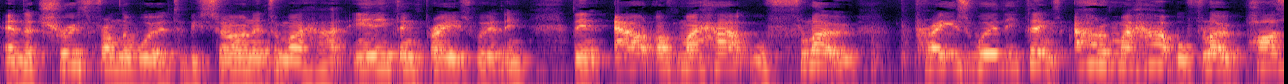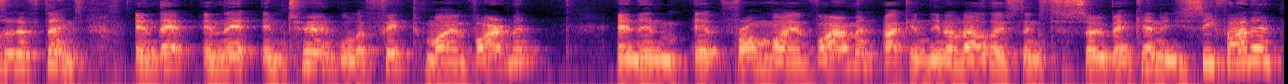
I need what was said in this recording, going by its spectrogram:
and the truth from the word to be sown into my heart, anything praiseworthy, then out of my heart will flow praiseworthy things. Out of my heart will flow positive things. And that and that in turn will affect my environment. And then it, from my environment, I can then allow those things to sow back in. And you see, Father,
